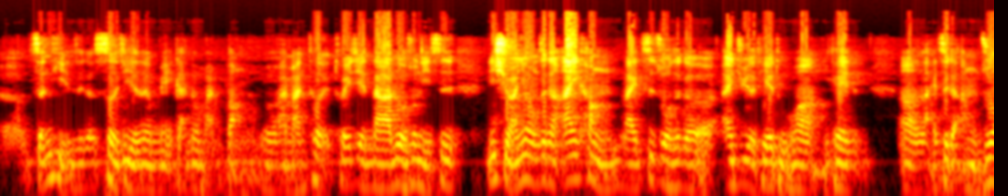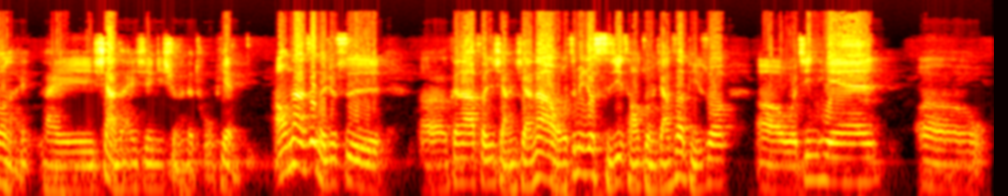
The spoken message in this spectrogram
呃整体的这个设计的这个美感都蛮棒的，我还蛮特推荐大家，如果说你是你喜欢用这个 icon 来制作这个 IG 的贴图的话，你可以呃来这个 On Draw 来来下载一些你喜欢的图片。好，那这个就是呃跟大家分享一下，那我这边就实际操作，假设比如说呃我今天。呃，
